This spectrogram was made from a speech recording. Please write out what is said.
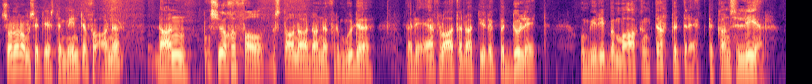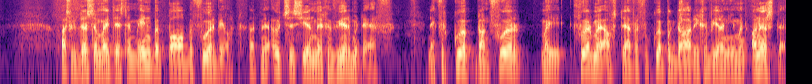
sonder om sy testament te verander, dan in so 'n geval bestaan daar dan 'n vermoede dat die erflater natuurlik bedoel het om hierdie bemaking terug te trek, te kanselleer. As ek dus in my testament bepaal byvoorbeeld dat my oudste seun my geweer moet erf en ek verkoop dan voor my voor my afsterwe verkoop ek daardie geweer aan iemand anderste,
